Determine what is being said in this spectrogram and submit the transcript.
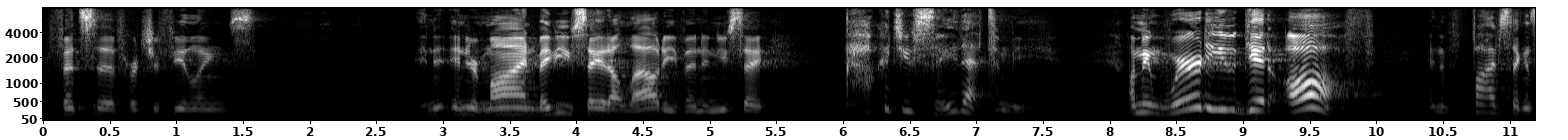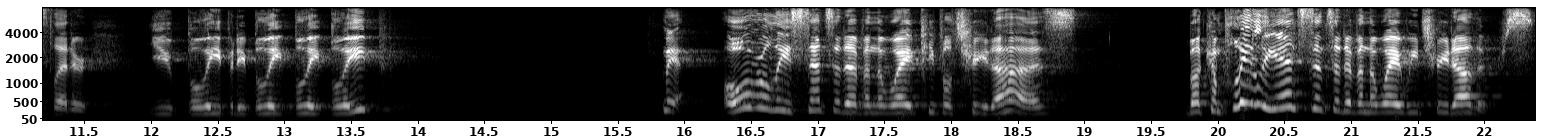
offensive, hurts your feelings. And in your mind, maybe you say it out loud even, and you say, How could you say that to me? I mean, where do you get off? And then five seconds later, you bleepity bleep, bleep, bleep. I mean, overly sensitive in the way people treat us, but completely insensitive in the way we treat others.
